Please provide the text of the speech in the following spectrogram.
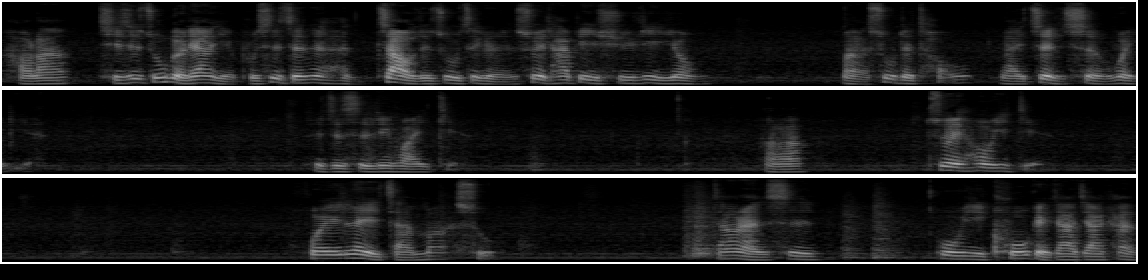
好啦，其实诸葛亮也不是真的很罩得住这个人，所以他必须利用马谡的头来震慑魏延。所以这是另外一点。好啦，最后一点。挥泪斩马谡，当然是故意哭给大家看。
